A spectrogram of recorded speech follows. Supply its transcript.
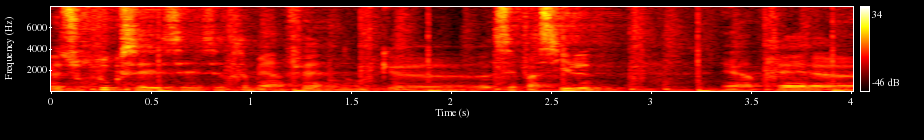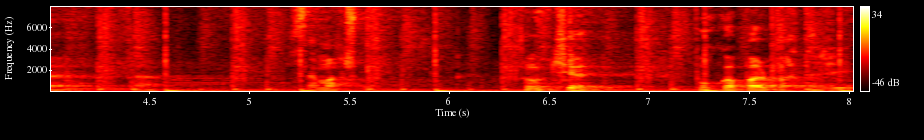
Ouais, surtout que c'est- très bien fait, donc euh, c'est facile. Et après, euh, ça marche quoi. Donc euh, pourquoi pas le partager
